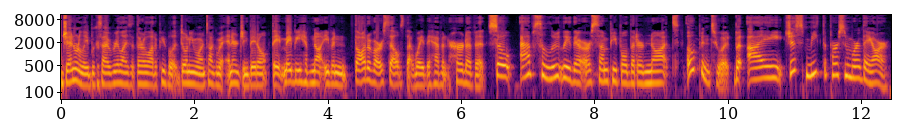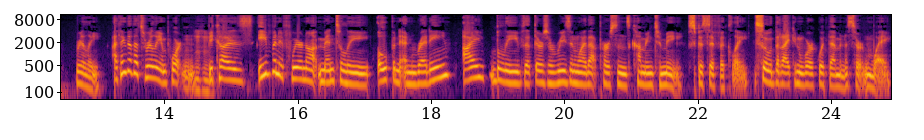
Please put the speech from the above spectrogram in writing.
generally, because I realize that there are a lot of people that don't even want to talk about energy. They don't, they maybe have not even thought of ourselves that way. They haven't heard of it. So absolutely, there are some people that are not open to it, but I just meet the person where they are really. I think that that's really important mm-hmm. because even if we're not mentally open and ready, I believe that there's a reason why that person's coming to me specifically so that I can work with them in a certain way.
